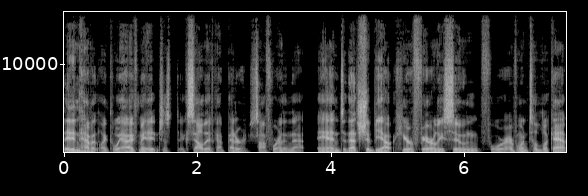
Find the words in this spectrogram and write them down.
they didn't have it like the way I've made it, just Excel. They've got better software than that. And that should be out here fairly soon for everyone to look at.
